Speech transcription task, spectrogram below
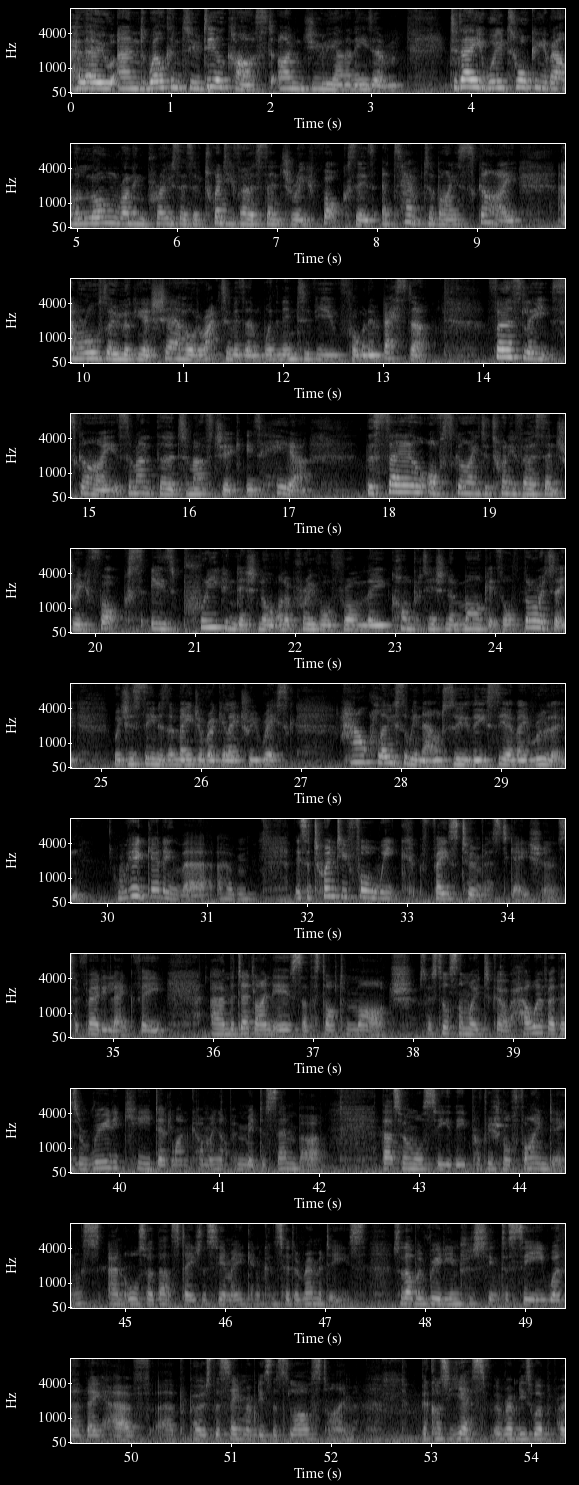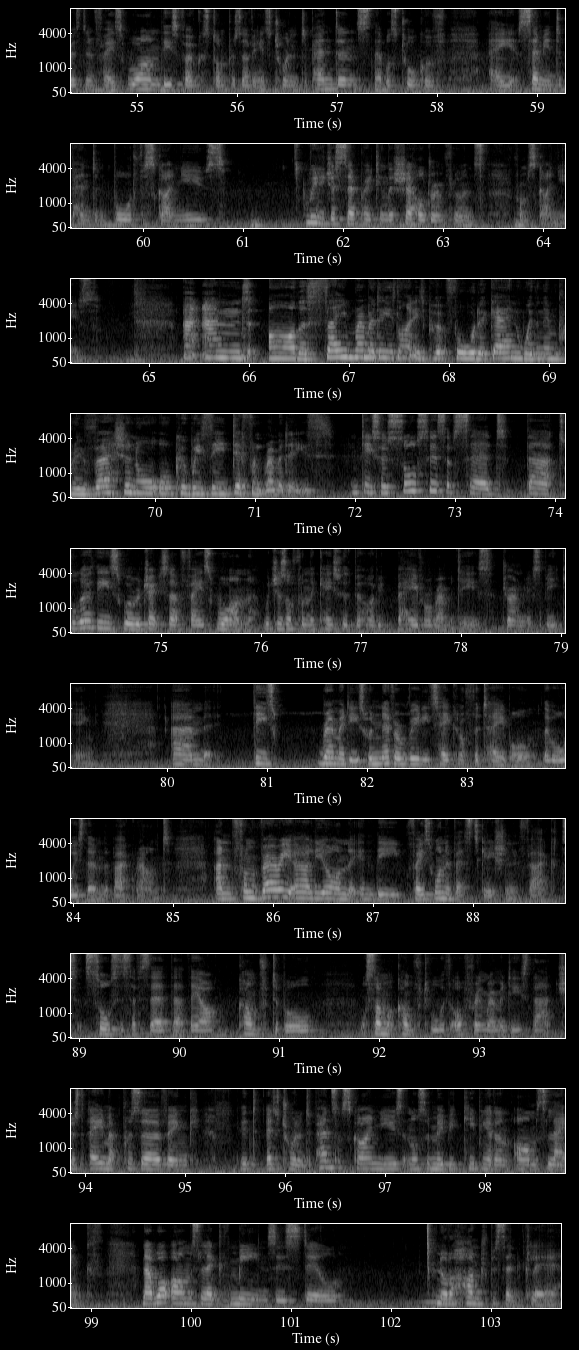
Hello and welcome to Dealcast. I'm Juliana Needham. Today we're talking about the long running process of 21st Century Fox's attempt to buy Sky, and we're also looking at shareholder activism with an interview from an investor. Firstly, Sky, Samantha Tomaszczyk is here. The sale of Sky to 21st Century Fox is preconditional on approval from the Competition and Markets Authority, which is seen as a major regulatory risk. How close are we now to the CMA ruling? We're getting there. Um, it's a 24 week phase two investigation, so fairly lengthy. Um, the deadline is at the start of March, so still some way to go. However, there's a really key deadline coming up in mid December. That's when we'll see the provisional findings, and also at that stage, the CMA can consider remedies. So that'll be really interesting to see whether they have uh, proposed the same remedies as last time because yes, remedies were proposed in phase one. These focused on preserving editorial independence. There was talk of a semi-independent board for Sky News, really just separating the shareholder influence from Sky News. And are the same remedies likely to put forward again with an improved version, or, or could we see different remedies? Indeed, so sources have said that although these were rejected at phase one, which is often the case with behavioural remedies, generally speaking, um, these remedies were never really taken off the table. They were always there in the background. And from very early on in the phase one investigation, in fact, sources have said that they are comfortable or somewhat comfortable with offering remedies that just aim at preserving the editorial independence of Sky News and also maybe keeping it at an arm's length. Now, what arm's length means is still not 100% clear.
